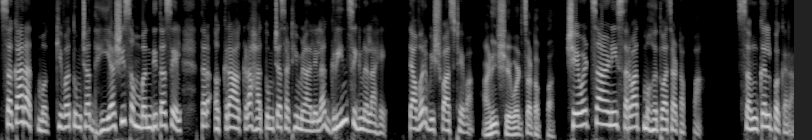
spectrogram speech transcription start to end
सकारात्मक किंवा तुमच्या ध्येयाशी संबंधित असेल तर अकरा अकरा हा तुमच्यासाठी मिळालेला ग्रीन सिग्नल आहे. त्यावर विश्वास ठेवा. आणि शेवटचा टप्पा? शेवटचा आणि सर्वात महत्त्वाचा टप्पा. संकल्प करा.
